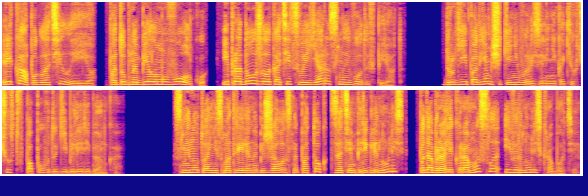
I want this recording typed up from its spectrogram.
Река поглотила ее, подобно белому волку, и продолжила катить свои яростные воды вперед. Другие подъемщики не выразили никаких чувств по поводу гибели ребенка. С минуту они смотрели на безжалостный поток, затем переглянулись подобрали коромысло и вернулись к работе.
